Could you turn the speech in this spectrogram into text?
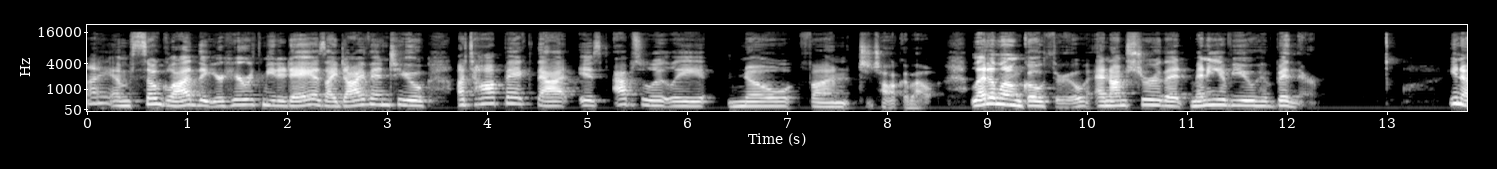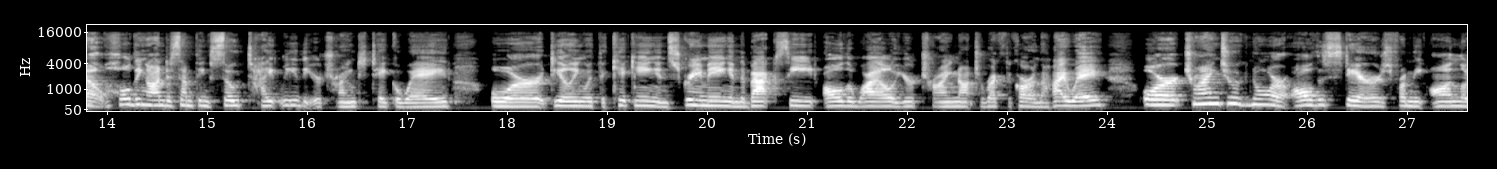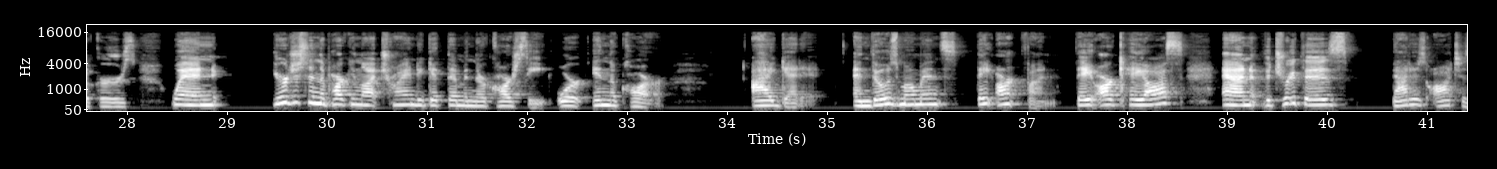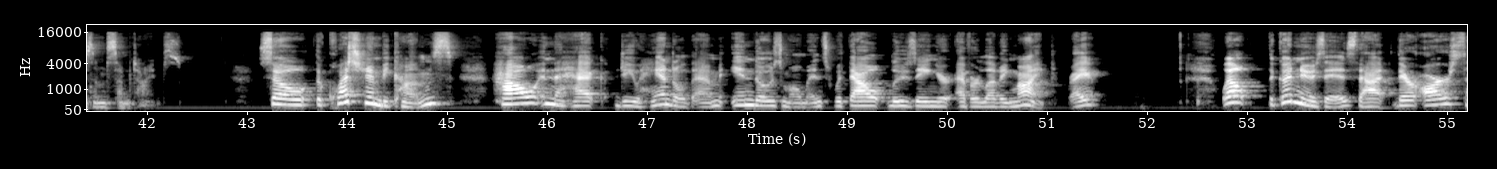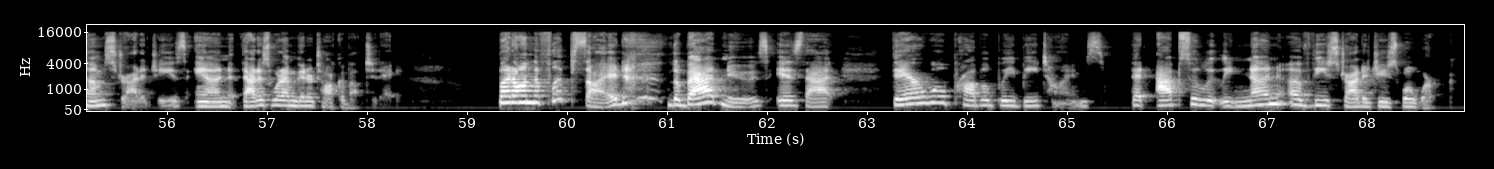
I am so glad that you're here with me today as I dive into a topic that is absolutely no fun to talk about, let alone go through. And I'm sure that many of you have been there. You know, holding on to something so tightly that you're trying to take away, or dealing with the kicking and screaming in the back seat all the while you're trying not to wreck the car on the highway, or trying to ignore all the stares from the onlookers when you're just in the parking lot trying to get them in their car seat or in the car. I get it. And those moments, they aren't fun. They are chaos. And the truth is, that is autism sometimes. So the question becomes how in the heck do you handle them in those moments without losing your ever loving mind, right? Well, the good news is that there are some strategies, and that is what I'm going to talk about today. But on the flip side, the bad news is that there will probably be times that absolutely none of these strategies will work.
